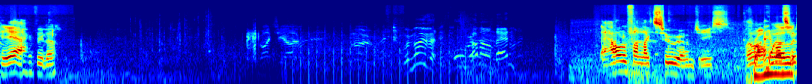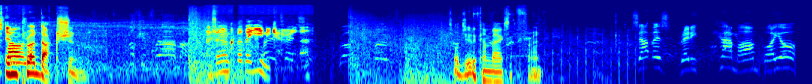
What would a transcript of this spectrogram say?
Yeah, I can do that. I only found like two MGs. Oh, Cromwell in down. production. Has anyone got their uni carrier there? Told you to come back to the front. Sappers, ready? Come on, boyo.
